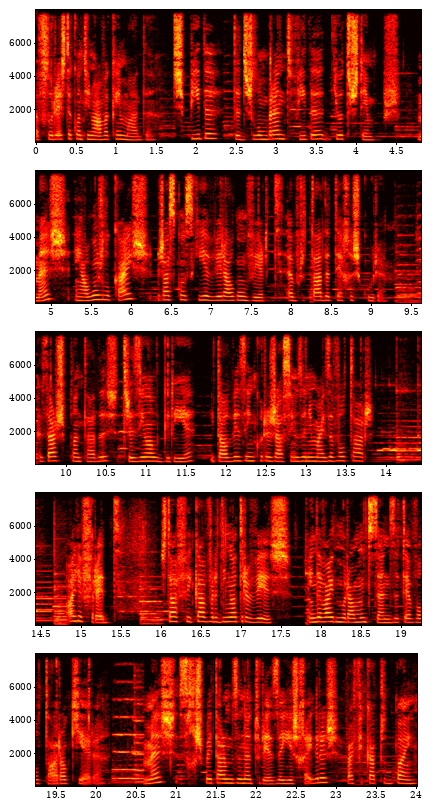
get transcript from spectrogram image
A floresta continuava queimada, despida da deslumbrante vida de outros tempos mas, em alguns locais, já se conseguia ver algum verde a brotar da terra escura. As árvores plantadas traziam alegria e talvez encorajassem os animais a voltar. Olha, Fred, está a ficar verdinho outra vez. Ainda vai demorar muitos anos até voltar ao que era. Mas, se respeitarmos a natureza e as regras, vai ficar tudo bem.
